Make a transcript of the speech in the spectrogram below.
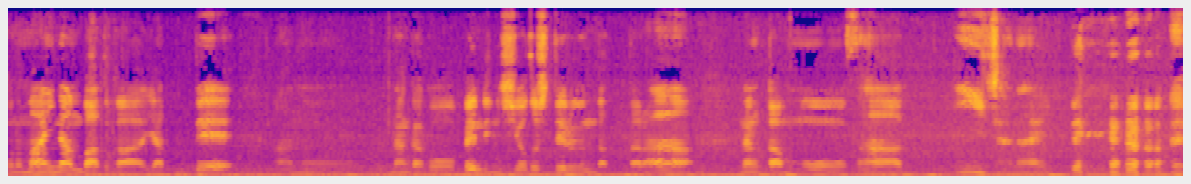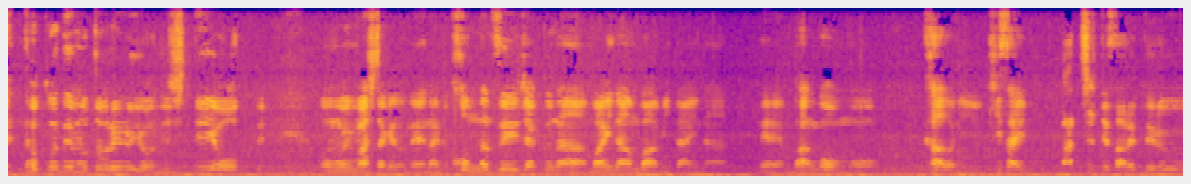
このマイナンバーとかやって、あの、なんかこう、便利にしようとしてるんだったら、なんかもうさ、いいじゃないって どこでも取れるようにしてよって思いましたけどね。なんかこんな脆弱なマイナンバーみたいな、ね、番号もカードに記載バッチってされてる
